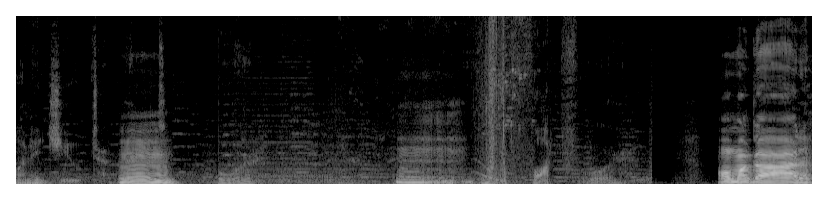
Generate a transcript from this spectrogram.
wanted you to Mm. for fought for. Oh my god.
